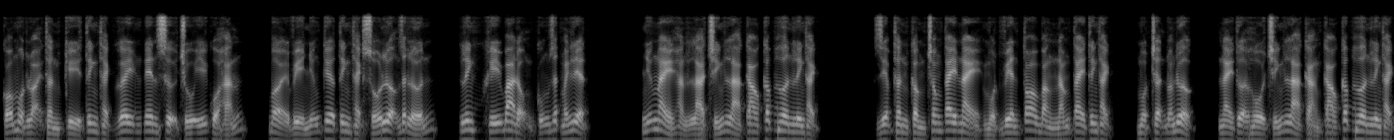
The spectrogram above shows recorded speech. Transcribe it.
có một loại thần kỳ tinh thạch gây nên sự chú ý của hắn, bởi vì những kia tinh thạch số lượng rất lớn, linh khí ba động cũng rất mãnh liệt. Những này hẳn là chính là cao cấp hơn linh thạch diệp thần cầm trong tay này một viên to bằng nắm tay tinh thạch, một trận đoán được, này tựa hồ chính là càng cao cấp hơn linh thạch.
